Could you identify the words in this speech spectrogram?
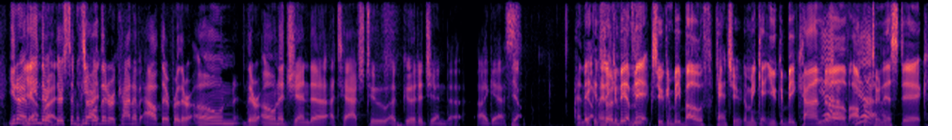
you know what I mean? There, right. There's some That's people right. that are kind of out there for their own their own agenda attached to a good agenda, I guess. Yeah. And they Yeah, can and it can be a mix. You can be both, can't you? I mean, can, you could be kind Yeah, of yeah. opportunistic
